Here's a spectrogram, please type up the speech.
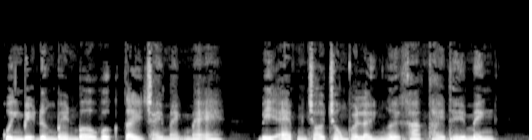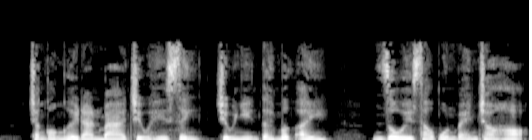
Quỳnh bị đứng bên bờ vực tẩy chay mạnh mẽ Bị ép cho chồng phải lấy người khác thay thế mình. Chẳng có người đàn bà chịu hy sinh Chịu nhịn tới mức ấy. Rồi sau vun vén cho họ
